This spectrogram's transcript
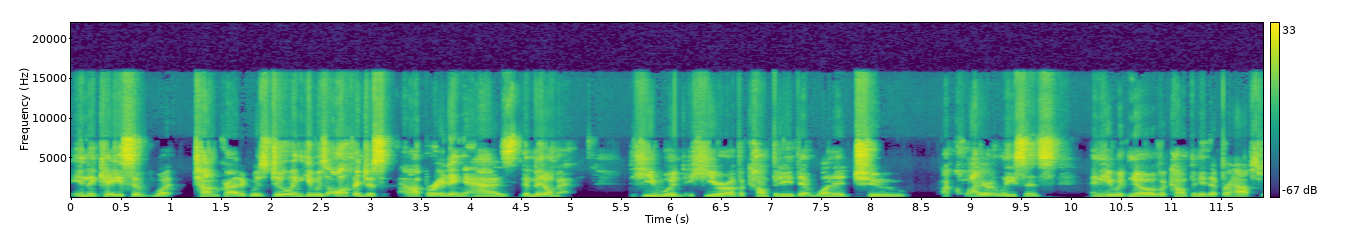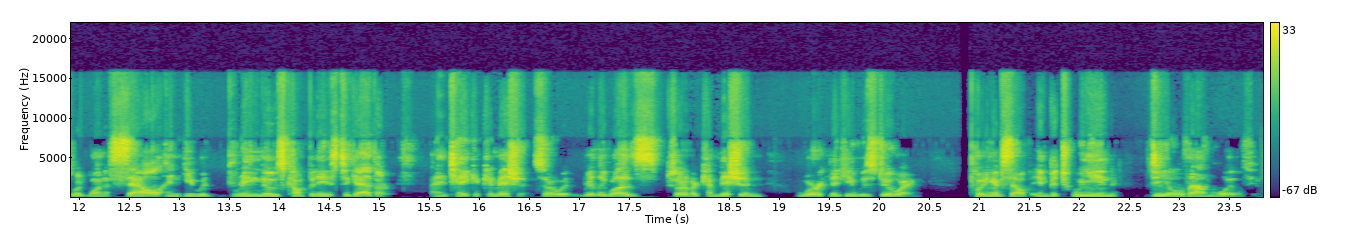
in the case of what Tom Craddick was doing, he was often just operating as the middleman. He would hear of a company that wanted to acquire leases and he would know of a company that perhaps would want to sell and he would bring those companies together and take a commission. So it really was sort of a commission work that he was doing, putting himself in between deals out in the oil field.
